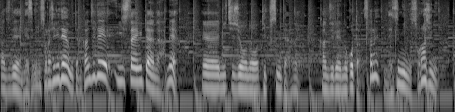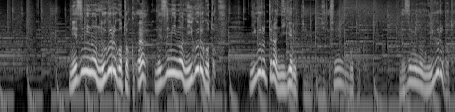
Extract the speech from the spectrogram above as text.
感じでネズミの空死にだよみたいな感じで言い伝えみたいなね、えー、日常の tips みたいなね感じで残ったんですかね。ネズミの空死にネズミのぬぐるごとくえ？ネズミのにぐるごとく。にぐるってのは逃げるっていう字ですね。ごとく。ネズミのにぐるごとく。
